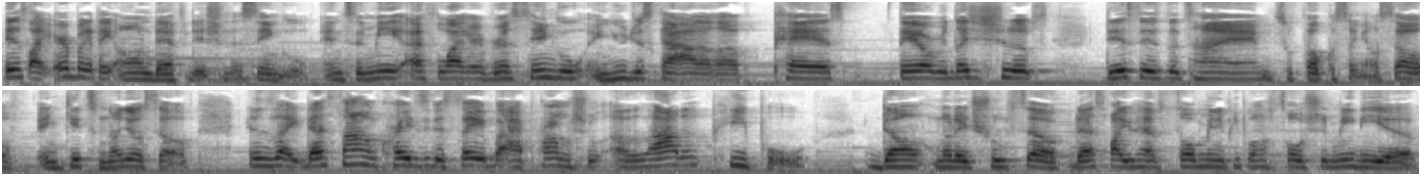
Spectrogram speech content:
it's like everybody got their own definition of single. And to me, I feel like if you're single and you just got of past failed relationships, this is the time to focus on yourself and get to know yourself. And it's like that sounds crazy to say, but I promise you, a lot of people don't know their true self. That's why you have so many people on social media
